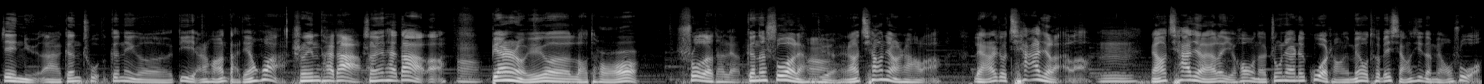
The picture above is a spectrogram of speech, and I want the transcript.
这女的啊跟出跟那个地铁上好像打电话，声音太大了。声音太大了，嗯，边上有一个老头儿说了他两句。跟他说了两句，啊然后呛呛上了，俩人就掐起来了。嗯然后掐起来了以后呢，中间这过程也没有特别详细的描述。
